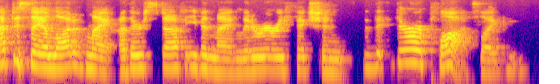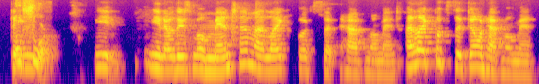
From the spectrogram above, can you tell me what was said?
I have to say, a lot of my other stuff, even my literary fiction, th- there are plots. Like oh, things, oh, sure. you, you know, there's momentum. I like books that have momentum. I like books that don't have moment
